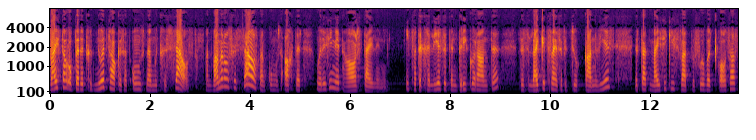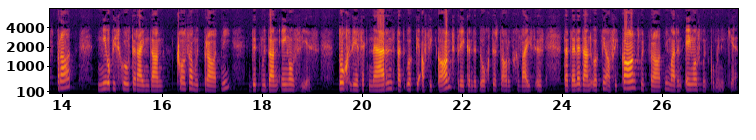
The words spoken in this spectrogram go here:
wys daarop dat dit genoodsaak is dat ons nou moet gesels. Want wanneer ons gesels, dan kom ons agter oor dis nie net haarstyle nie. Iets wat ek gelees het in drie koerante, dis lyk dit vir asof dit so kan wees, is dat meisietjies wat byvoorbeeld Xhosa praat, nie op die skoolterrein dan Xhosa moet praat nie, dit moet dan Engels wees. Tog lees ek nêrens dat ook die Afrikaanssprekende dogters daarop gewys is dat hulle dan ook nie Afrikaans moet praat nie, maar in Engels moet kommunikeer.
